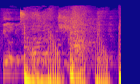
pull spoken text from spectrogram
your touch.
